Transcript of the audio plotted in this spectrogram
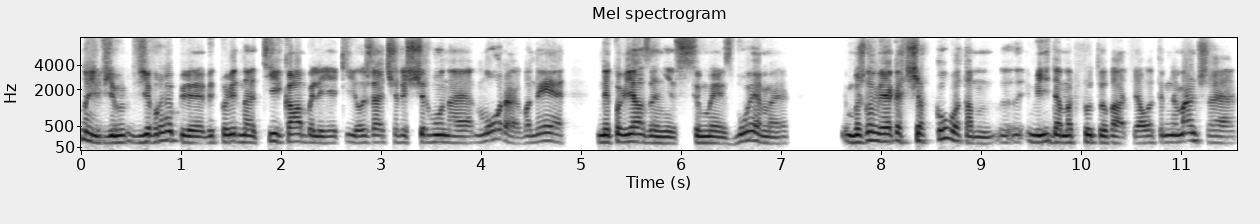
Ну і в Європі відповідно ті кабелі, які лежать через Червоне море, вони не пов'язані з цими збоями. Можливо, якось частково там е, йде маршрутизація, але тим не менше,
